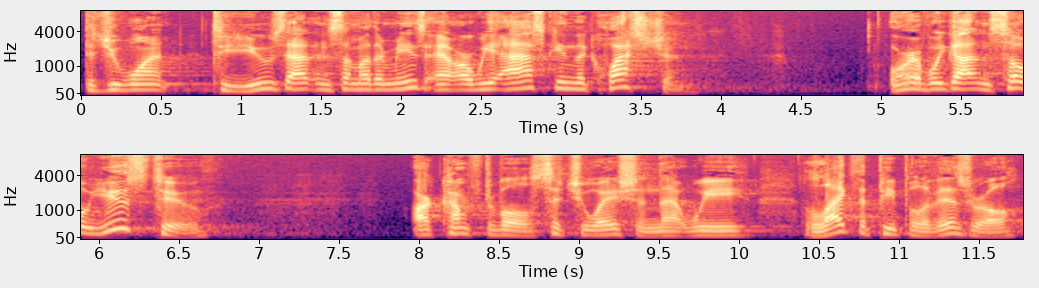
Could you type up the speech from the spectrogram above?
Did you want to use that in some other means? Are we asking the question? Or have we gotten so used to our comfortable situation that we, like the people of Israel,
